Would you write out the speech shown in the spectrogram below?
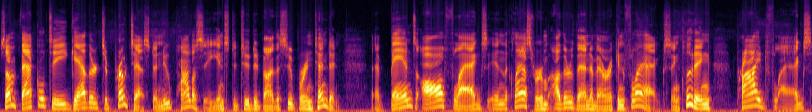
some faculty gathered to protest a new policy instituted by the superintendent. that bans all flags in the classroom other than American flags, including pride flags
